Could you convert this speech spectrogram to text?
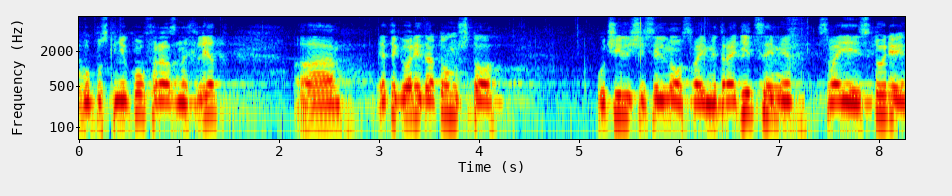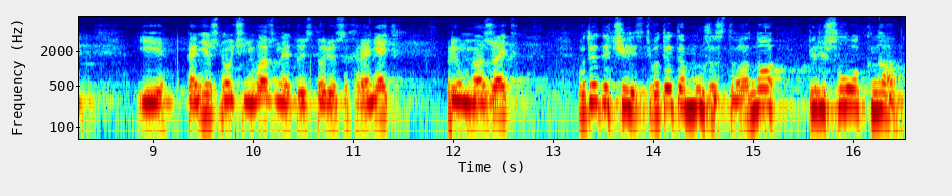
выпускников разных лет. А, это говорит о том, что училище сильно своими традициями, своей историей. И, конечно, очень важно эту историю сохранять, приумножать. Вот эта честь, вот это мужество, оно перешло к нам.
